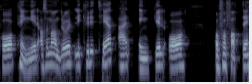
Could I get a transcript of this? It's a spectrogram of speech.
på penger. altså Med andre ord, likviditet er enkel å, å få fatt i.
